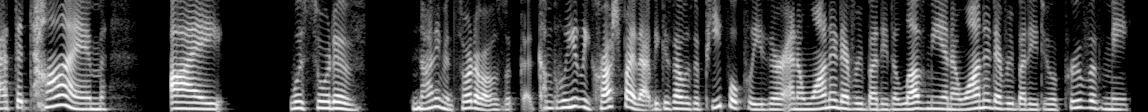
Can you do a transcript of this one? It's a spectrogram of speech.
At the time, I was sort of not even sort of, I was uh, completely crushed by that because I was a people pleaser and I wanted everybody to love me and I wanted everybody to approve of me.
